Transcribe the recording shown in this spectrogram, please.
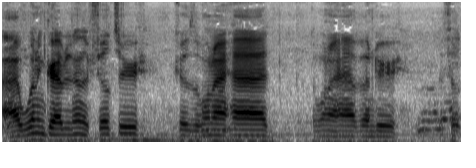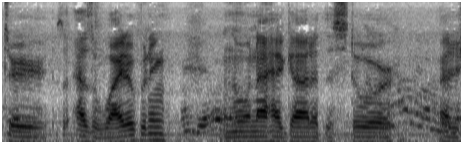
I and grabbed another filter because the one I had, the one I have under the filter has a wide opening and the one I had got at the store had a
